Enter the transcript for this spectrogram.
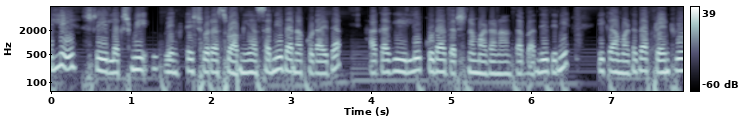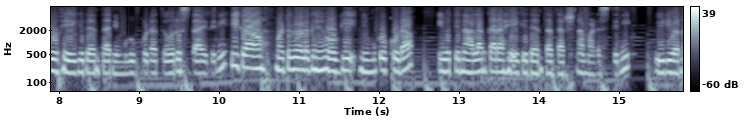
ಇಲ್ಲಿ ಶ್ರೀ ಲಕ್ಷ್ಮೀ ವೆಂಕಟೇಶ್ವರ ಸ್ವಾಮಿಯ ಸನ್ನಿಧಾನ ಕೂಡ ಇದೆ. ಹಾಗಾಗಿ ಇಲ್ಲಿ ಕೂಡ ದರ್ಶನ ಮಾಡೋಣ ಅಂತ ಬಂದಿದ್ದೀನಿ. ಈಗ ಮಠದ ಫ್ರಂಟ್ ವ್ಯೂ ಹೇಗಿದೆ ಅಂತ ನಿಮಗೂ ಕೂಡ ತೋರಿಸ್ತಾ ಇದ್ದೀನಿ. ಈಗ ಮಠದೊಳಗೆ ಹೋಗಿ ನಿಮಗೂ ಕೂಡ ಇವತ್ತಿನ ಅಲಂಕಾರ ಹೇಗಿದೆ ಅಂತ ದರ್ಶನ ಮಾಡಿಸ್ತೀನಿ. ವಿಡಿಯೋನ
